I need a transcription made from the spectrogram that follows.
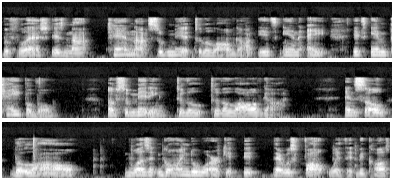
The flesh is not cannot submit to the law of God. It's innate, it's incapable of submitting to the to the law of God. And so the law wasn't going to work. It it there was fault with it because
